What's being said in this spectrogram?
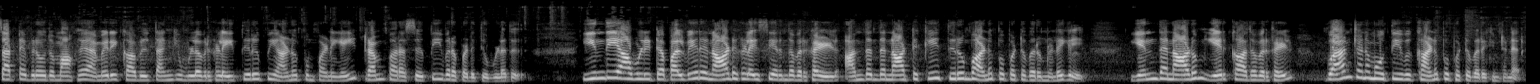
சட்டவிரோதமாக அமெரிக்காவில் தங்கியுள்ளவர்களை திருப்பி அனுப்பும் பணியை ட்ரம்ப் அரசு தீவிரப்படுத்தியுள்ளது. இந்தியா உள்ளிட்ட பல்வேறு நாடுகளைச் சேர்ந்தவர்கள் அந்தந்த நாட்டுக்கே திரும்ப அனுப்பப்பட்டு வரும் நிலையில் எந்த நாடும் ஏற்காதவர்கள் குவாண்டனமோ தீவுக்கு அனுப்பப்பட்டு வருகின்றனர்.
